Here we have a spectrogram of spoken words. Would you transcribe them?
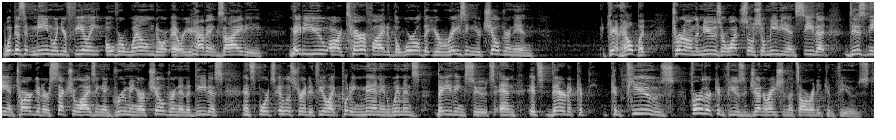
What does it mean when you're feeling overwhelmed or, or you have anxiety? Maybe you are terrified of the world that you're raising your children in. You can't help but turn on the news or watch social media and see that Disney and Target are sexualizing and grooming our children, and Adidas and Sports Illustrated feel like putting men in women's bathing suits, and it's there to co- confuse, further confuse a generation that's already confused.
